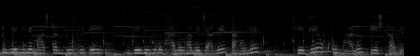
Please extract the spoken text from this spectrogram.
ডুবিয়ে দিলে মাছটার দু পিঠেই গ্রেভিগুলো ভালোভাবে যাবে, তাহলে খেতেও খুব ভালো টেস্ট হবে।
